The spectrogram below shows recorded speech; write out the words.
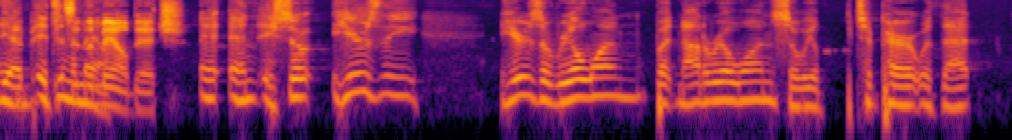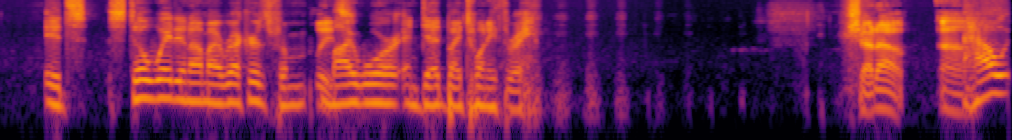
Yeah, it's, It's in, the, in mail. the mail, bitch. A- And so here's the here's a real one, but not a real one. So we'll t- pair it with that. It's still waiting on my records from Please. My War and Dead by 23. Shout out. Uh, How?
